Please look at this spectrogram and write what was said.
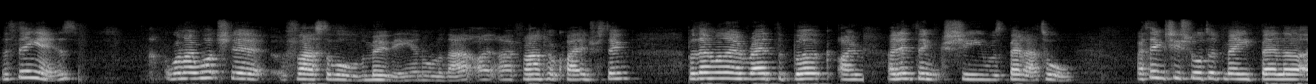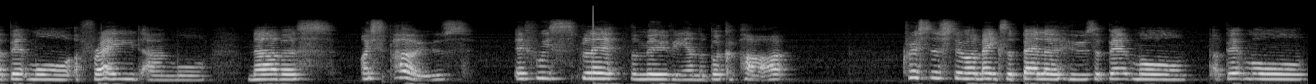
the thing is when I watched it, first of all, the movie and all of that, I, I found her quite interesting. But then when I read the book, I, I didn't think she was Bella at all. I think she sort of made Bella a bit more afraid and more nervous. I suppose if we split the movie and the book apart, Kristen Stewart makes a Bella who's a bit more, a bit more,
